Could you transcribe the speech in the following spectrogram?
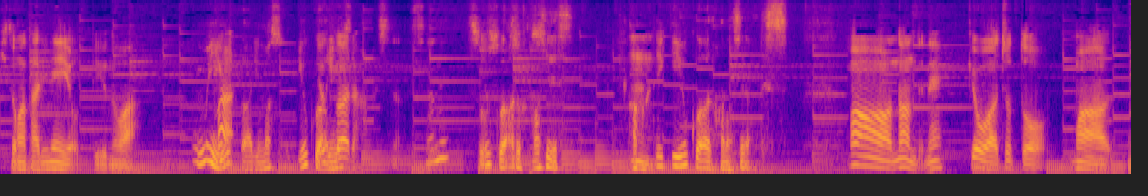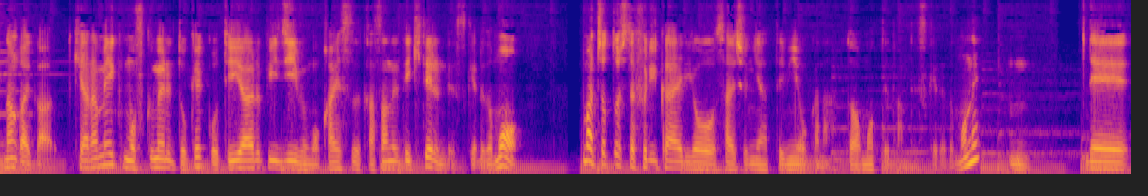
人が足りねえよっていうのは、まあ、よくあります。よくありますよくある。話なんですよね。そうよくあるそうそう話です。うん比較的よくある話なんです。まあ、なんでね、今日はちょっと、まあ、何回か、キャラメイクも含めると結構 TRPG 部も回数重ねてきてるんですけれども、まあちょっとした振り返りを最初にやってみようかなとは思ってたんですけれどもね。うん。で、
